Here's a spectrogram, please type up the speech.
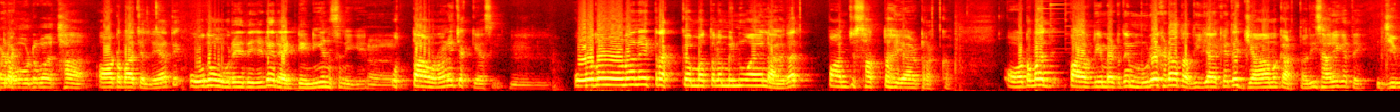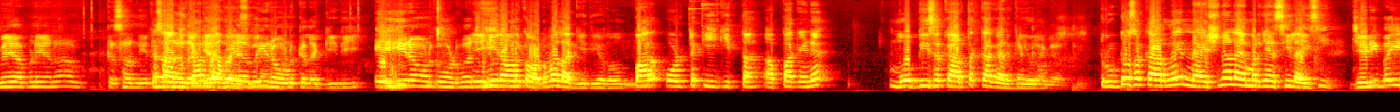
ਅਡੋਟਵਾ ਚ। ਹਾਂ ਆਟੋਬਾ ਚੱਲਿਆ ਤੇ ਉਦੋਂ ਉਰੇ ਦੇ ਜਿਹੜੇ ਰੈੱਡ ਇੰਡੀਅਨਸ ਨੇਗੇ। ਉੱਤਾ ਉਹਨਾਂ ਨੇ ਚੱਕਿਆ ਸੀ। ਉਦੋਂ ਉਹਨਾਂ ਨੇ ਟਰੱਕ ਮਤਲਬ ਮੈਨੂੰ ਐ ਲੱਗਦਾ 5-7000 ਟਰੱਕ ਆਟੋਵਾ ਪਾਰਲੀਮੈਂਟ ਦੇ ਮੂਹਰੇ ਖੜਾਤਾ ਦੀ ਜਾ ਕੇ ਤੇ ਜਾਮ ਕਰਤਾ ਦੀ ਸਾਰੇ ਕਿਤੇ। ਜਿਵੇਂ ਆਪਣੇ ਨਾ ਕਿਸਾਨੀ ਦਾ ਲੱਗਿਆ ਹੋਇਆ ਬਈ। ਰੌਣਕ ਲੱਗੀ ਦੀ ਇਹੀ ਰੌਣਕ ਕੋਟਵਾ ਚ ਇਹੀ ਰੌਣਕ ਆਟੋਵਾ ਲੱਗੀ ਤੀ ਉਦੋਂ। ਪਰ ਉਲਟ ਕੀ ਕੀਤਾ? ਆਪਾਂ ਕਹਿੰਦੇ ਮੋਦੀ ਸਰਕਾਰ ਧੱਕਾ ਕਰ ਗਈ ਕਰਤੀ। ਟਰੂਡੋ ਸਰਕਾਰ ਨੇ ਨੈਸ਼ਨਲ ਐਮਰਜੈਂਸੀ ਲਾਈ ਸੀ। ਜਿਹੜੀ ਬਈ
